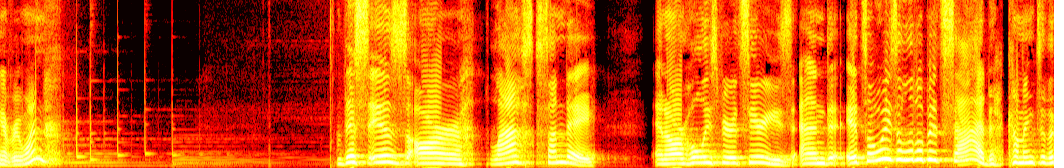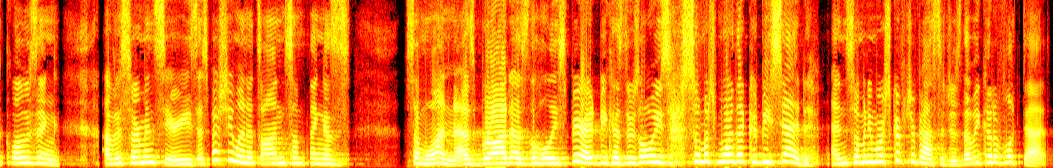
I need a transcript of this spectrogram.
morning, everyone. This is our last Sunday in our Holy Spirit series, and it's always a little bit sad coming to the closing of a sermon series, especially when it's on something as someone as broad as the Holy Spirit, because there's always so much more that could be said and so many more scripture passages that we could have looked at.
